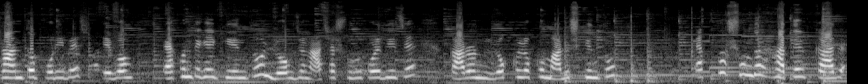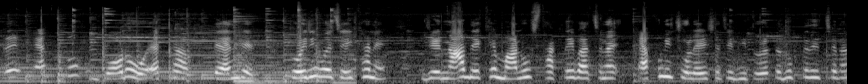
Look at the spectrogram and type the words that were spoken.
শান্ত পরিবেশ এবং এখন থেকেই কিন্তু লোকজন আসা শুরু করে দিয়েছে, কারণ লক্ষ লক্ষ মানুষ কিন্তু এত সুন্দর হাতের কাজ এত বড় একটা প্যান্ডেল তৈরি হয়েছে এখানে যে না দেখে মানুষ থাকতেই পারছে না, এখনই চলে এসেছে ভিতরে তো ঢুকতে দিচ্ছে না।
